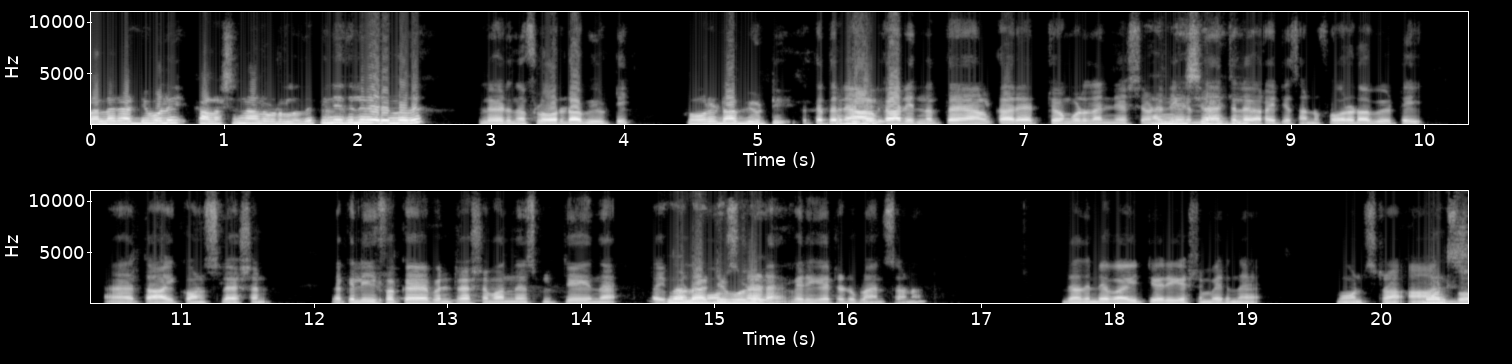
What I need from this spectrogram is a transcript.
നല്ലൊരു അടിപൊളി കളക്ഷൻ ആണ് ഇവിടെ ഉള്ളത്. പിന്നെ ഇതിൽ വരുന്നത്? ഇതിൽ വരുന്ന ഫ്ലോറിഡ ബ്യൂട്ടി ഫ്ലോറിഡ ബ്യൂട്ടി ഇതൊക്കെ തന്നെ ആൾക്കാർ ഇന്നത്തെ ആൾക്കാർ ഏറ്റവും കൂടുതൽ അന്വേഷിച്ചുകൊണ്ടിരിക്കുന്ന ചില. വെറൈറ്റീസ് ആണ്. ഫ്ലോറിഡ ബ്യൂട്ടി തായ് കോൺസ്റ്റലേഷൻ ഇതൊക്കെ ലീഫൊക്കെ പെൻട്രേഷൻ വന്ന് സ്പ്ലിറ്റ് ചെയ്യുന്ന. ടൈപ്പ് വെരിഗേറ്റഡ് പ്ലാന്റ്സ് ആണ്. ഇത് അതിന്റെ വൈറ്റ് വെരിഗേഷൻ വരുന്ന monstera albo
